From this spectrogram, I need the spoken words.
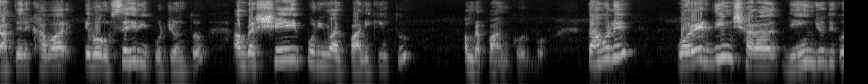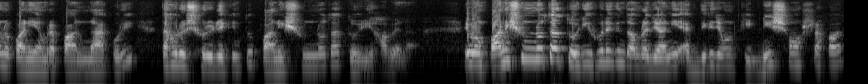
রাতের খাবার এবং সেহরি পর্যন্ত আমরা সেই পরিমাণ পানি কিন্তু আমরা পান করব। তাহলে পরের দিন সারা দিন যদি কোনো পানি আমরা পান না করি, তাহলে শরীরে কিন্তু পানি শূন্যতা তৈরি হবে না। এবং পানি শূন্যতা তৈরি হলে কিন্তু আমরা জানি একদিকে যেমন কিডনির সমস্যা হয়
